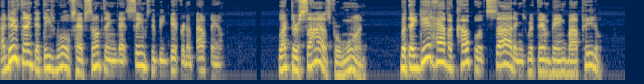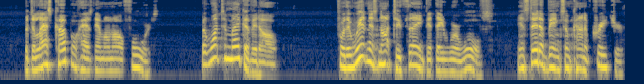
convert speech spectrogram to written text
I do think that these wolves have something that seems to be different about them, like their size for one, but they did have a couple of sightings with them being bipedal, but the last couple has them on all fours. But what to make of it all? for the witness not to think that they were wolves, instead of being some kind of creature,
